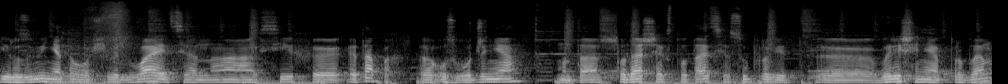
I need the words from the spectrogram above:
і розуміння того, що відбувається на всіх е, етапах Е, узгодження, монтаж, подальша експлуатація, супровід, е, вирішення проблем,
